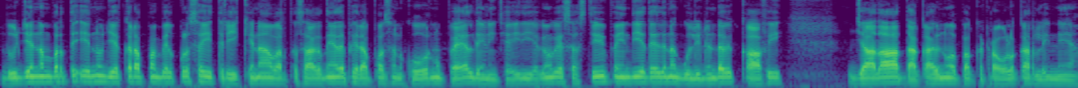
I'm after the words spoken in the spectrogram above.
ਦੂਜੇ ਨੰਬਰ ਤੇ ਇਹਨੂੰ ਜੇਕਰ ਆਪਾਂ ਬਿਲਕੁਲ ਸਹੀ ਤਰੀਕੇ ਨਾਲ ਵਰਤ ਸਕਦੇ ਆ ਤਾਂ ਫਿਰ ਆਪਾਂ ਸਨਕੋਰ ਨੂੰ ਪਹਿਲ ਦੇਣੀ ਚਾਹੀਦੀ ਆ, ਕਿਉਂਕਿ ਸਸਤੀ ਵੀ ਪੈਂਦੀ ਹੈ ਤੇ ਇਹਦੇ ਨਾਲ ਗੁੱਲੀ ਡੰਡਾ ਵੀ ਕਾਫੀ ਜ਼ਿਆਦਾ ਹੱਦ ਤੱਕ ਇਹਨੂੰ ਆਪਾਂ ਕੰਟਰੋਲ ਕਰ ਲੈਨੇ ਆ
